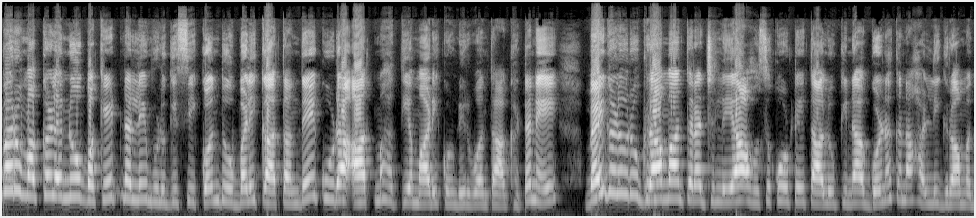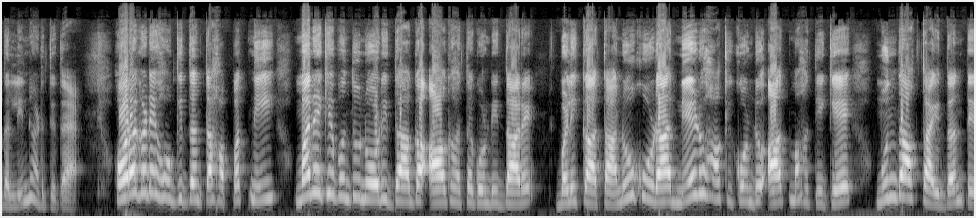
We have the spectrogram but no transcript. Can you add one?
ಇಬ್ಬರು ಮಕ್ಕಳನ್ನು ಬಕೆಟ್ನಲ್ಲಿ ಮುಳುಗಿಸಿ ಕೊಂದು ಬಳಿಕ ತಂದೆ ಕೂಡ ಆತ್ಮಹತ್ಯೆ ಮಾಡಿಕೊಂಡಿರುವಂತಹ ಘಟನೆ ಬೆಂಗಳೂರು ಗ್ರಾಮಾಂತರ ಜಿಲ್ಲೆಯ ಹೊಸಕೋಟೆ ತಾಲೂಕಿನ ಗೊಣಕನಹಳ್ಳಿ ಗ್ರಾಮದಲ್ಲಿ ನಡೆದಿದೆ. ಹೊರಗಡೆ ಹೋಗಿದ್ದಂತಹ ಪತ್ನಿ ಮನೆಗೆ ಬಂದು ನೋಡಿದ್ದಾಗ ಆಘಾತಗೊಂಡಿದ್ದಾರೆ. ಬಳಿಕ ತಾನೂ ಕೂಡ ನೇಣು ಹಾಕಿಕೊಂಡು ಆತ್ಮಹತ್ಯೆಗೆ ಮುಂದಾಗ್ತಾ ಇದ್ದಂತೆ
